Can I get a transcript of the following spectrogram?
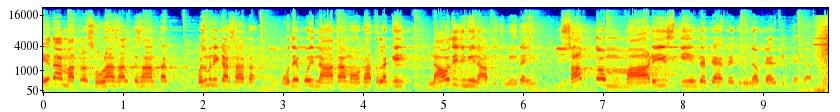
ਇਹਦਾ ਮਤਲਬ 16 ਸਾਲ ਕਿਸਾਨ ਤੱਕ ਕੁਝ ਵੀ ਨਹੀਂ ਕਰ ਸਕਦਾ। ਉਹਦੇ ਕੋਈ ਨਾ ਤਾਂ ਅਮਾਉਂਟ ਹੱਥ ਲੱਗੀ, ਨਾ ਉਹਦੀ ਜ਼ਮੀਨ, ਆਪਦੀ ਜ਼ਮੀਨ ਰਹੀ। ਸਭ ਤੋਂ ਮਾੜੀ ਸਕੀਮ ਦੇ ਤਹਿਤ ਜ਼ਮੀਨਾਂ ਫੈਰ ਕੀਤੀਆਂ ਜਾ ਰਹੀਆਂ।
